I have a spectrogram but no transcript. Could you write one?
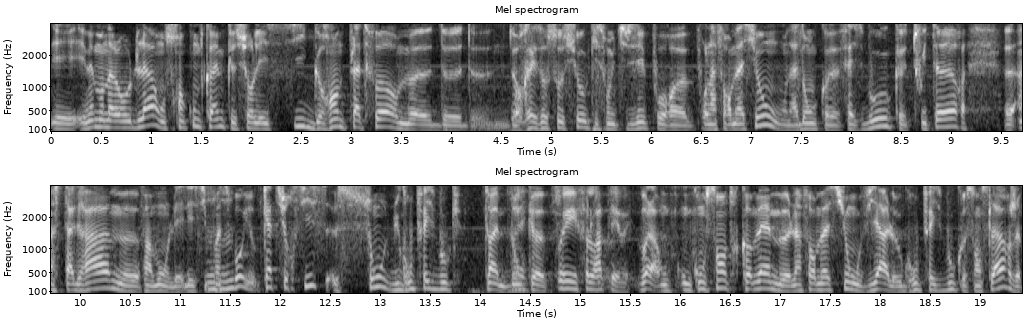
et, même en allant au-delà, on se rend compte quand même que sur les six grandes plateformes de, de, de réseaux sociaux qui sont utilisées pour, euh, pour l'information, on a donc Facebook, Twitter, Instagram, enfin bon, les, les six mhm. principaux, 4 sur 6 sont du groupe Facebook. Quand même. Donc, oui, il faut le rappeler. Oui. Voilà, on, on concentre quand même l'information via le groupe Facebook au sens large.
